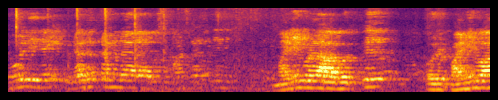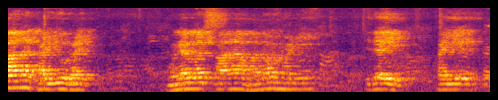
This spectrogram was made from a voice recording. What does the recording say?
நூலினை உலக தமிழராட்சி மன்றத்தின் மணிவிழாவுக்கு ஒரு பணிவான கையுறை. முனைவர் சானா மனோன்மணி இதை கையெழுத்து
